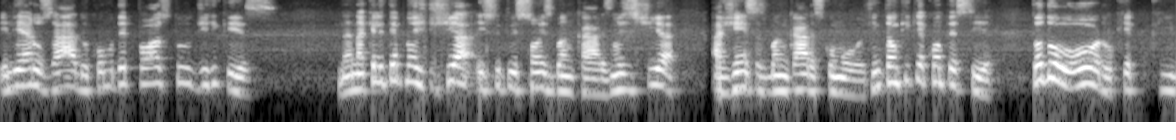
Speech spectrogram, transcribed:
ele era usado como depósito de riqueza. Né? Naquele tempo não existia instituições bancárias, não existia agências bancárias como hoje. Então, o que, que acontecia? Todo o ouro que, que,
